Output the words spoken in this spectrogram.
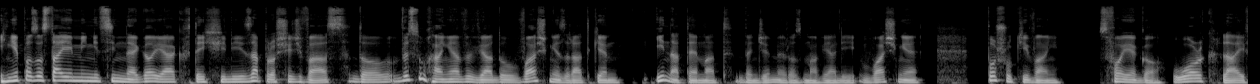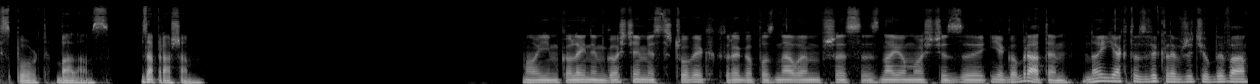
I nie pozostaje mi nic innego, jak w tej chwili zaprosić Was do wysłuchania wywiadu właśnie z Radkiem i na temat będziemy rozmawiali właśnie poszukiwań swojego work-life sport balance. Zapraszam. Moim kolejnym gościem jest człowiek, którego poznałem przez znajomość z jego bratem. No i jak to zwykle w życiu bywa,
